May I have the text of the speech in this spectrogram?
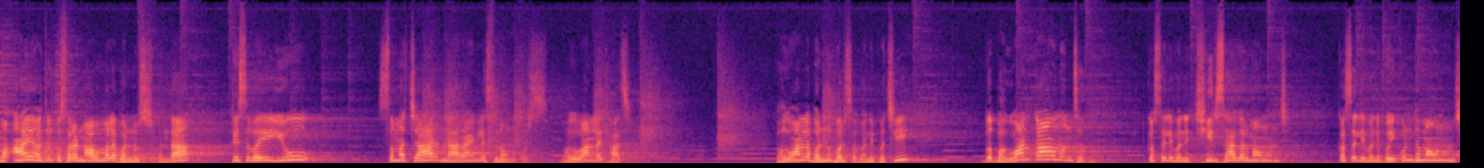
म आएँ हजुरको शरणमा अब मलाई भन्नुहोस्। भन्दा त्यसो भए यो समाचार नारायणलाई सुनाउनु पर्छ भगवान्लाई थाहा छ। भगवान्लाई भन्नुपर्छ भनेपछि भगवान् कहाँ हुनुहुन्छ त? कसैले भने क्षीर सागरमा हुनुहुन्छ कसैले भने वैकुण्ठमा हुनुहुन्छ।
